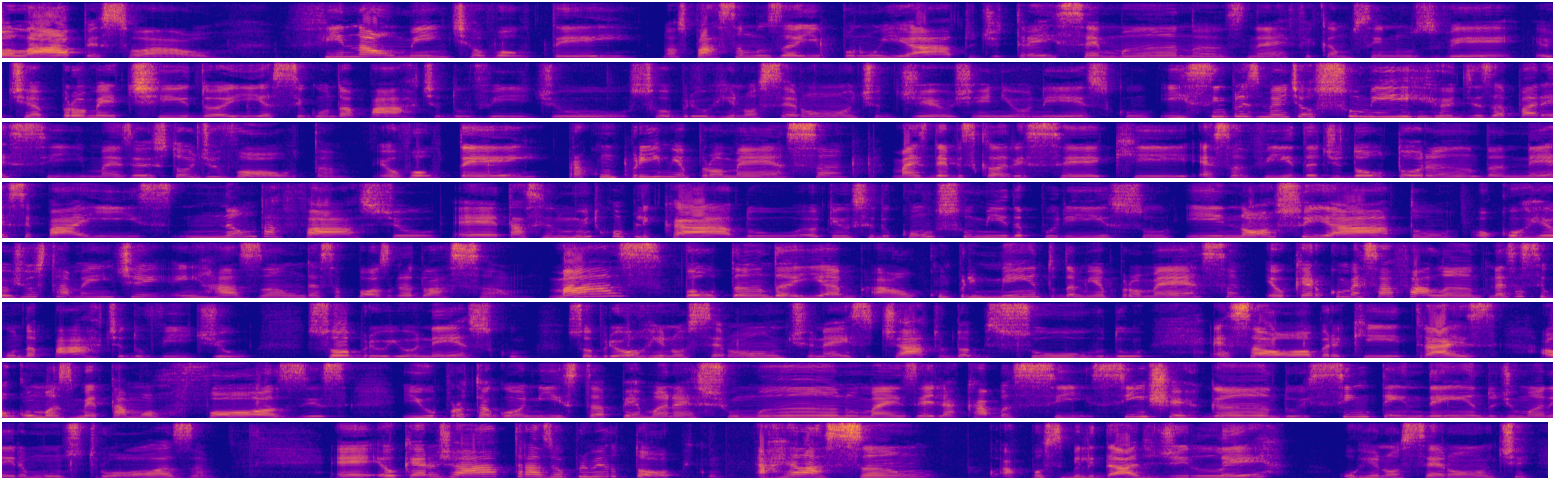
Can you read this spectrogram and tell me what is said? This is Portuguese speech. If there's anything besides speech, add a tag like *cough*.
Olá, pessoal! Finalmente eu voltei. Nós passamos aí por um hiato de três semanas, né? Ficamos sem nos ver. Eu tinha prometido aí a segunda parte do vídeo sobre o rinoceronte de Eugênio Ionesco e simplesmente eu sumi, *laughs* eu desapareci. Mas eu estou de volta. Eu voltei para cumprir minha promessa, mas devo esclarecer que essa vida de doutoranda nesse país não tá fácil, é, tá sendo muito complicado. Eu tenho sido consumida por isso e nosso hiato ocorreu justamente justamente em razão dessa pós-graduação. Mas, voltando aí ao cumprimento da minha promessa, eu quero começar falando nessa segunda parte do vídeo sobre o Ionesco, sobre o rinoceronte, né, esse teatro do absurdo, essa obra que traz algumas metamorfoses e o protagonista permanece humano, mas ele acaba se, se enxergando e se entendendo de maneira monstruosa. É, eu quero já trazer o primeiro tópico: a relação, a possibilidade de ler o rinoceronte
